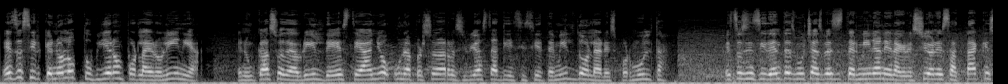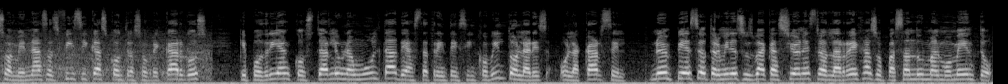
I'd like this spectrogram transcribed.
es decir, que no lo obtuvieron por la aerolínea. En un caso de abril de este año, una persona recibió hasta 17 mil dólares por multa. Estos incidentes muchas veces terminan en agresiones, ataques o amenazas físicas contra sobrecargos que podrían costarle una multa de hasta 35 mil dólares o la cárcel. No empiece o termine sus vacaciones tras las rejas o pasando un mal momento.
